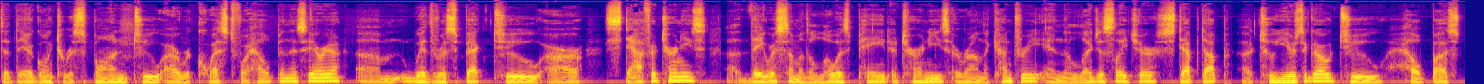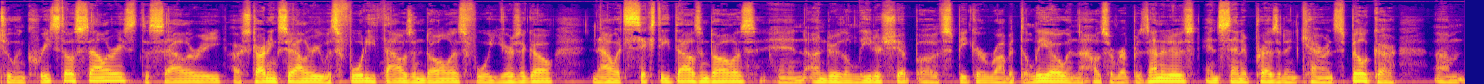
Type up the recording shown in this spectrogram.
that they are going to respond to our request for help in this area. Um, with respect to our staff attorneys, uh, they were some of the lowest paid attorneys around the country, and the legislature stepped up uh, two years ago to help us to increase those salaries. The salary, our starting salary was forty thousand dollars four years ago. Now it's $60,000. And under the leadership of Speaker Robert DeLeo in the House of Representatives and Senate President Karen Spilka, um,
